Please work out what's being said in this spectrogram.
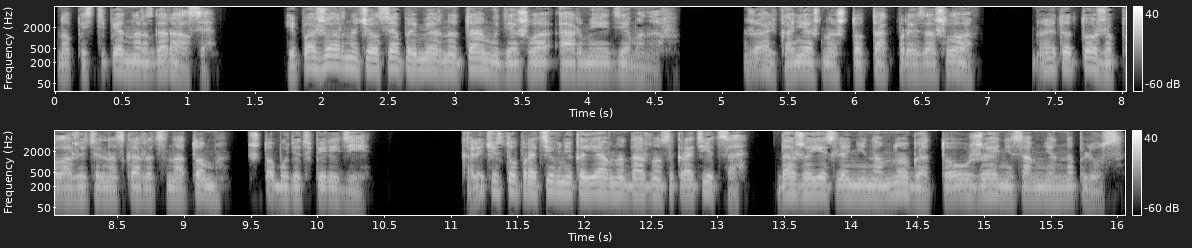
но постепенно разгорался. И пожар начался примерно там, где шла армия демонов. Жаль, конечно, что так произошло, но это тоже положительно скажется на том, что будет впереди. Количество противника явно должно сократиться, даже если не намного, то уже, несомненно, плюс.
